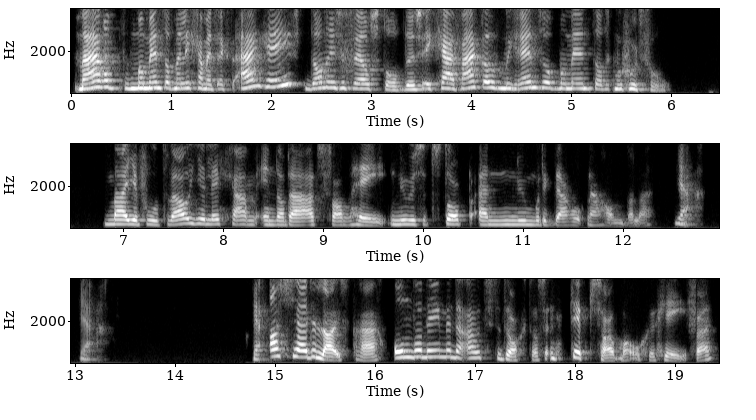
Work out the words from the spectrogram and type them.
Maar op het moment dat mijn lichaam het echt aangeeft, dan is het wel stop. Dus ik ga vaak over mijn grenzen op het moment dat ik me goed voel. Maar je voelt wel je lichaam inderdaad van, hé, hey, nu is het stop en nu moet ik daar ook naar handelen. Ja, ja. ja. Als jij de luisteraar, ondernemende oudste dochters, een tip zou mogen geven,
